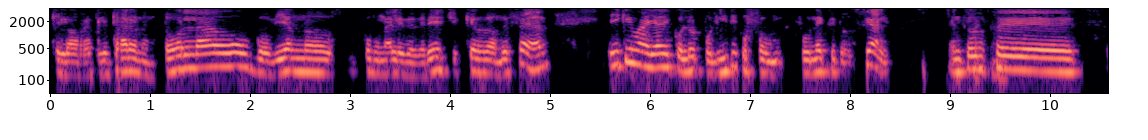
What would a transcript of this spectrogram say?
que lo replicaron en todos lados, gobiernos comunales de derecha, izquierda, donde sean, y que más allá de color político fue un, fue un éxito social. Entonces,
